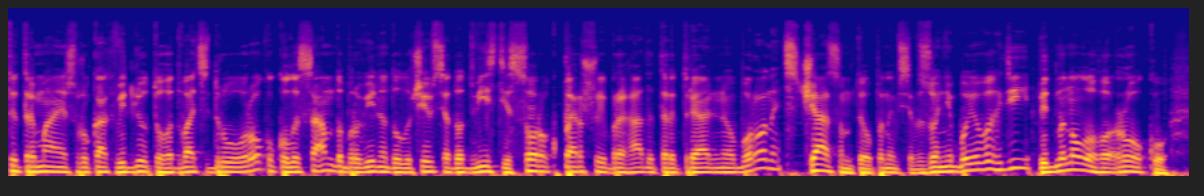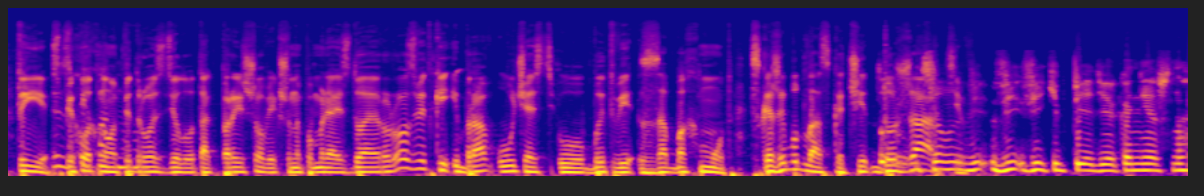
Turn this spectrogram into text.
ти тримаєш в руках від лютого 22-го року, коли сам добровільно долучився до 241-ї бригади територіальної оборони. З часом ти опинився в зоні бойових дій. Від минулого року ти з З піхотного підрозділу так перейшов, якщо не помиляюсь, до аеророзвідки і брав участь у битві за Бахмут. Скажи, будь ласка, чи до жартів? Ві- Ві- Вікіпедія, звісно.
